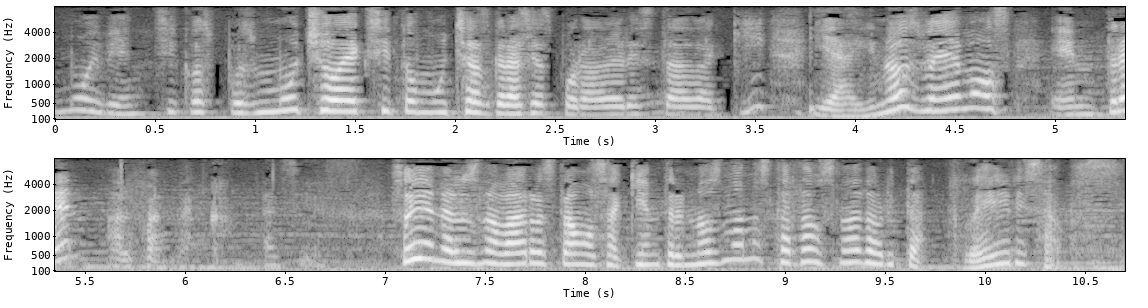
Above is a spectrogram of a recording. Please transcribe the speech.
Muy bien, chicos, pues mucho éxito, muchas gracias por haber estado aquí y ahí nos vemos en Tren al Fandango. Así es. Soy Ana Luz Navarro, estamos aquí entre nos, no nos tardamos nada ahorita, regresamos.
